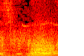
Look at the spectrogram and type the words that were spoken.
Yes!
